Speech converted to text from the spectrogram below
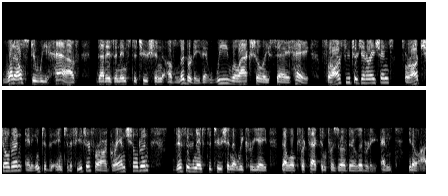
what else do we have that is an institution of liberty that we will actually say, hey, for our future generations, for our children, and into the into the future for our grandchildren, this is an institution that we create that will protect and preserve their liberty. And you know, uh,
